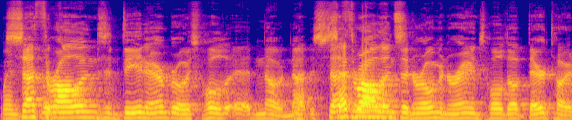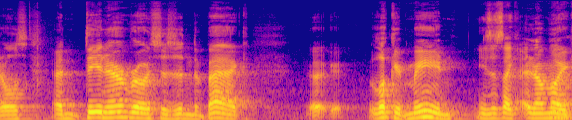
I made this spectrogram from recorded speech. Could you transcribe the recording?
when Seth Rollins and Dean Ambrose hold uh, no, not No, Seth, Seth Rollins, Rollins- and Roman Reigns hold up their titles, and Dean Ambrose is in the back, uh, looking mean, He's just like, and I'm like,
